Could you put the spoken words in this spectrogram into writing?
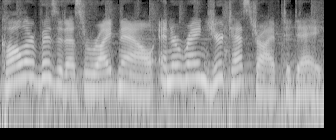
Call or visit us right now and arrange your test drive today.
